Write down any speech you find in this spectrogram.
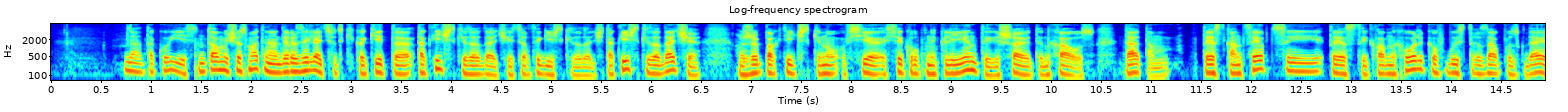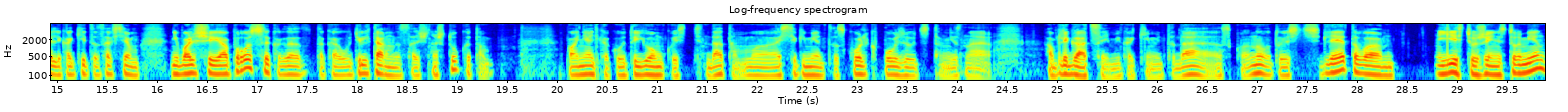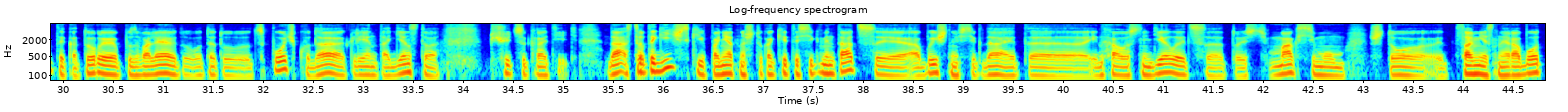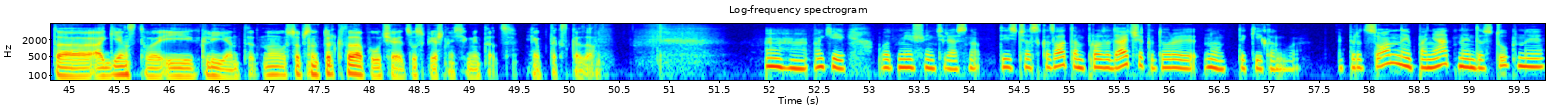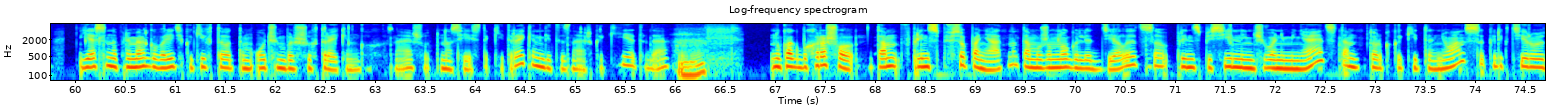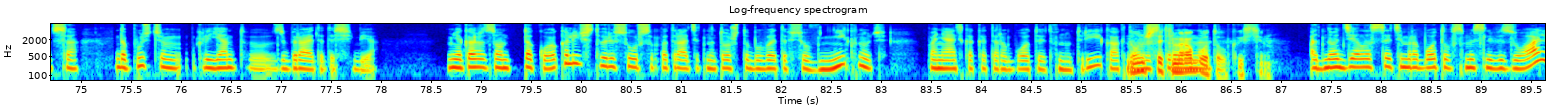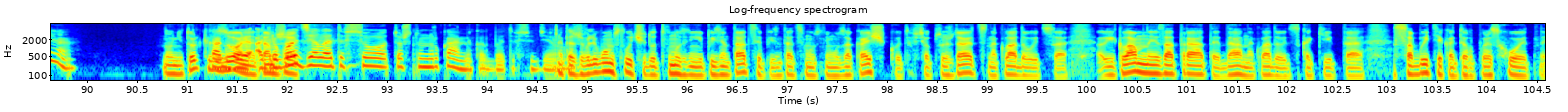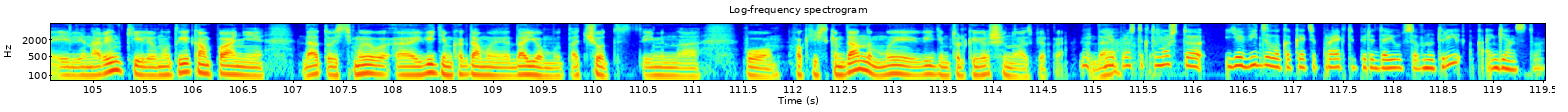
Да, такое есть. Но там еще, смотри, надо разделять все-таки какие-то тактические задачи и стратегические задачи. Тактические задачи уже практически, ну, все, все крупные клиенты решают in-house, да, там тест концепций, тест рекламных роликов, быстрый запуск, да, или какие-то совсем небольшие опросы, когда такая утилитарная достаточно штука, там, понять какую-то емкость, да, там, э, сегмента, сколько пользуются, там, не знаю, облигациями какими-то, да, ну, то есть для этого есть уже инструменты, которые позволяют вот эту цепочку да, клиента-агентства чуть-чуть сократить. Да, стратегически понятно, что какие-то сегментации обычно всегда это in-house не делается, то есть максимум, что совместная работа агентства и клиента. Ну, собственно, только тогда получается успешная сегментация, я бы так сказал. Угу, окей. Вот мне еще интересно. Ты сейчас сказала там про задачи, которые, ну, такие как бы операционные, понятные, доступные. Если, например, говорить о каких-то там очень больших трекингах, знаешь, вот у нас есть такие трекинги, ты знаешь, какие это, да? Угу. Ну, как бы хорошо, там, в принципе, все понятно, там уже много лет делается, в принципе, сильно ничего не меняется, там только какие-то нюансы корректируются. Допустим, клиент э, забирает это себе. Мне кажется, он такое количество ресурсов потратит на то, чтобы в это все вникнуть, понять, как это работает внутри, как Но он же с этим работал, Кристина одно дело с этим работал в смысле визуально, ну, не только как визуально. Бы, а другое же... дело это все то, что он руками как бы это все делает. Это же в любом случае идут внутренние презентации, презентации внутреннему заказчику, это все обсуждается, накладываются рекламные затраты, да, накладываются какие-то события, которые происходят или на рынке, или внутри компании, да, то есть мы э, видим, когда мы даем вот отчет именно по фактическим данным, мы видим только вершину айсберга. Да? Я просто к тому, что я видела, как эти проекты передаются внутри агентства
